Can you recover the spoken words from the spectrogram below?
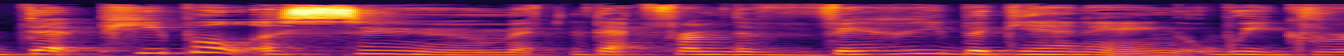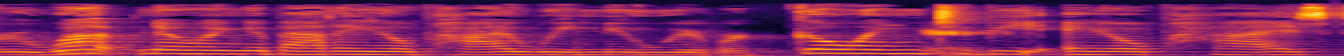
that people assume that from the very beginning we grew up knowing about AOPI, we knew we were going to be AOPIs.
